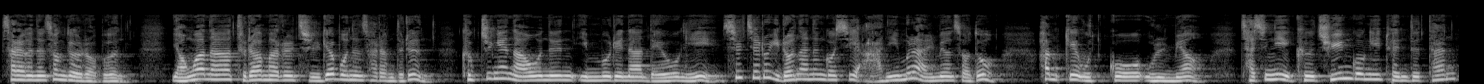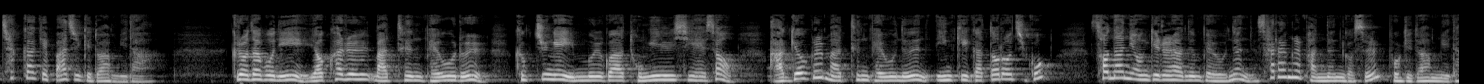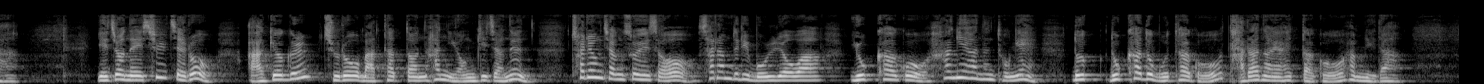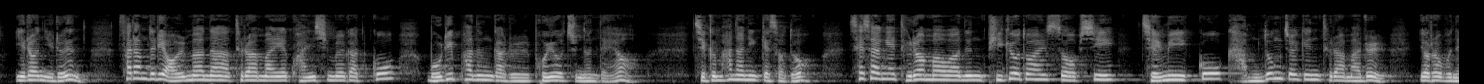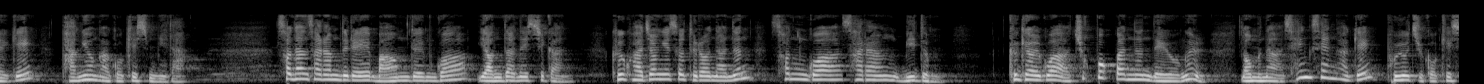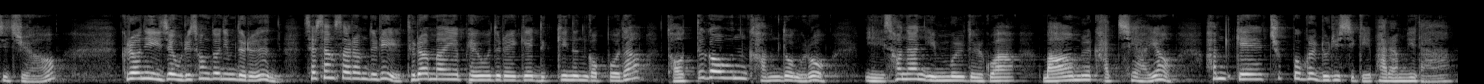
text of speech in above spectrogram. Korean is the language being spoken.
사랑하는 성도 여러분, 영화나 드라마를 즐겨보는 사람들은 극 중에 나오는 인물이나 내용이 실제로 일어나는 것이 아님을 알면서도 함께 웃고 울며 자신이 그 주인공이 된 듯한 착각에 빠지기도 합니다. 그러다 보니 역할을 맡은 배우를 극중의 인물과 동일시해서 악역을 맡은 배우는 인기가 떨어지고 선한 연기를 하는 배우는 사랑을 받는 것을 보기도 합니다. 예전에 실제로 악역을 주로 맡았던 한 연기자는 촬영 장소에서 사람들이 몰려와 욕하고 항의하는 통에 녹화도 못하고 달아나야 했다고 합니다. 이런 일은 사람들이 얼마나 드라마에 관심을 갖고 몰입하는가를 보여주는데요. 지금 하나님께서도 세상의 드라마와는 비교도 할 수 없이 재미있고 감동적인 드라마를 여러분에게 방영하고 계십니다. 선한 사람들의 마음됨과 연단의 시간, 그 과정에서 드러나는 선과 사랑, 믿음, 그 결과 축복받는 내용을 너무나 생생하게 보여주고 계시지요. 그러니 이제 우리 성도님들은 세상 사람들이 드라마의 배우들에게 느끼는 것보다 더 뜨거운 감동으로 이 선한 인물들과 마음을 같이하여 함께 축복을 누리시기 바랍니다.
